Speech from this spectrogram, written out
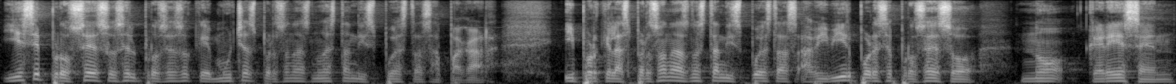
Y ese proceso es el proceso que muchas personas no están dispuestas a pagar. Y porque las personas no están dispuestas a vivir por ese proceso, no crecen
